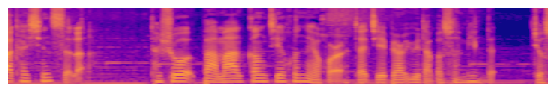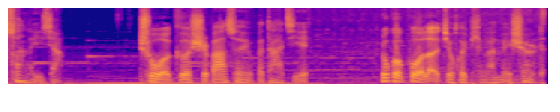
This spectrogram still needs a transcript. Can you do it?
他开心死了，他说：“爸妈刚结婚那会儿，在街边遇到个算命的，就算了一下，说我哥十八岁有个大劫，如果过了就会平安没事的，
